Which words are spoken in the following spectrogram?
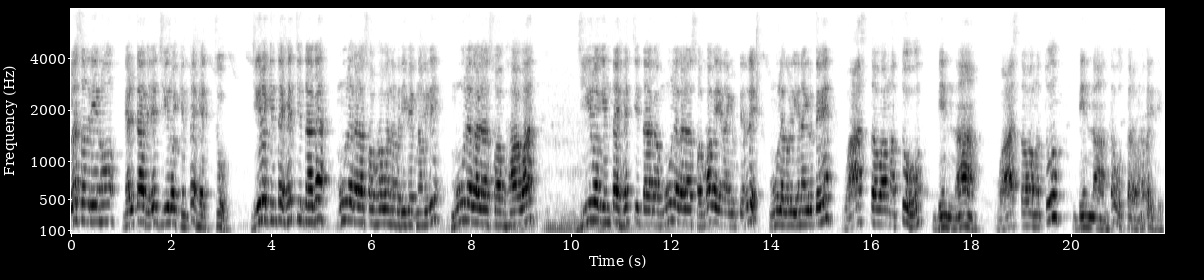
ಪ್ಲಸ್ ಅಂದ್ರೆ ಏನು? ಡೆಲ್ಟಾ ಬೆಲೆ ಜೀರೋಕ್ಕಿಂತ ಹೆಚ್ಚು. ಜೀರೋಕ್ಕಿಂತ ಹೆಚ್ಚಿದ್ದಾಗ ಮೂಲಗಳ ಸ್ವಭಾವವನ್ನು ಬರೀಬೇಕು ನಾವಿಲ್ಲಿ. ಮೂಲಗಳ ಸ್ವಭಾವ ಜೀರೋಗಿಂತ ಹೆಚ್ಚಿದ್ದಾಗ ಮೂಲಗಳ ಸ್ವಭಾವ ಏನಾಗಿರುತ್ತೆ ಅಂದ್ರೆ ಮೂಲಗಳು ಏನಾಗಿರುತ್ತವೆ? ವಾಸ್ತವ ಮತ್ತು ಭಿನ್ನ. ವಾಸ್ತವ ಮತ್ತು ಭಿನ್ನ ಅಂತ ಉತ್ತರವನ್ನು ಬರಿತೀವಿ.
